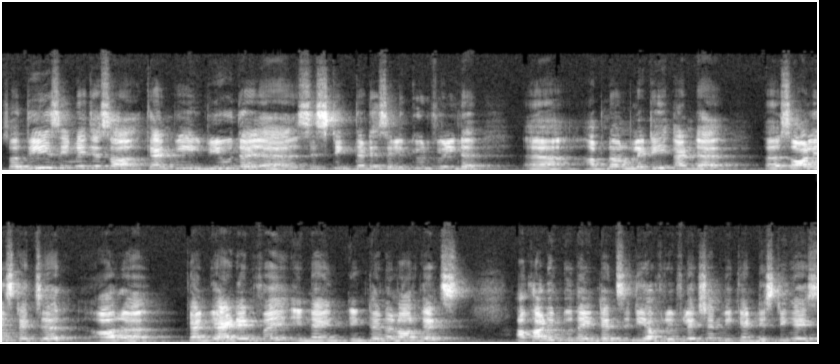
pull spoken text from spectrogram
so these images can be view the uh, cystic that is a liquid filled uh, abnormality and uh, uh, solid structure or uh, can be identified in, in internal organs. According to the intensity of reflection, we can distinguish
